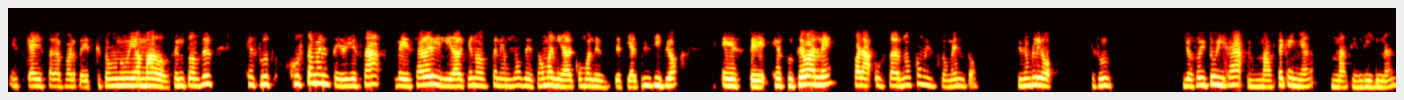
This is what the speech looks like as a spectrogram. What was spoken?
es que ahí está la parte, es que somos muy amados. Entonces, Jesús, justamente de esa, de esa debilidad que nos tenemos, de esa humanidad, como les decía al principio, este, Jesús se vale para usarnos como instrumento. Yo siempre digo, Jesús, yo soy tu hija más pequeña, más indigna,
